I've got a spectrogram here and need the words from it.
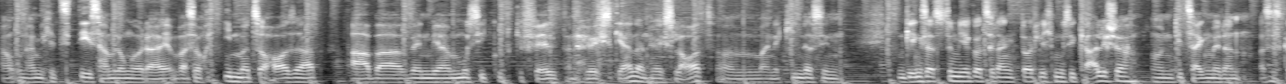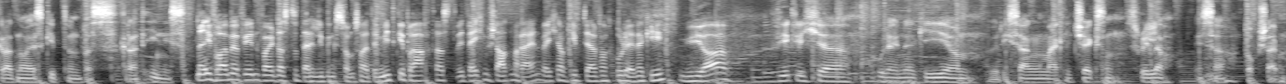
eine unheimliche CD-Sammlung oder was auch immer zu Hause habe. Aber wenn mir Musik gut gefällt, dann höre ich es gern, dann höre ich es laut. Ähm, meine Kinder sind im Gegensatz zu mir Gott sei Dank deutlich musikalischer und die zeigen mir dann, was es gerade Neues gibt und was gerade in ist. Na, ich freue mich auf jeden Fall, dass du deine Lieblingssongs heute mitgebracht hast. Mit welchem starten wir rein? Welcher gibt dir einfach gute Energie? Ja, wirklich äh, coole Energie, ähm, würde ich sagen. Michael Jackson, Thriller ist ein Top-Scheiben.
